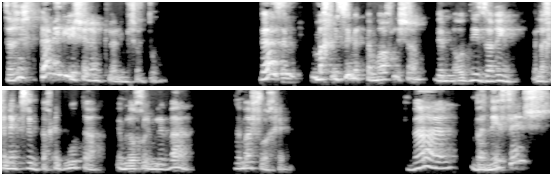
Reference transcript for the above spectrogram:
צריך תמיד להישאר עם כללים של תורה. ואז הם מכניסים את המוח לשם, והם מאוד נזהרים, ולכן הם צריכים את החברותה, הם לא יכולים לבד, זה משהו אחר. אבל בנפש,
